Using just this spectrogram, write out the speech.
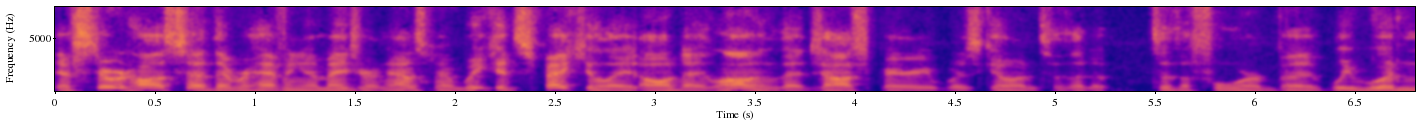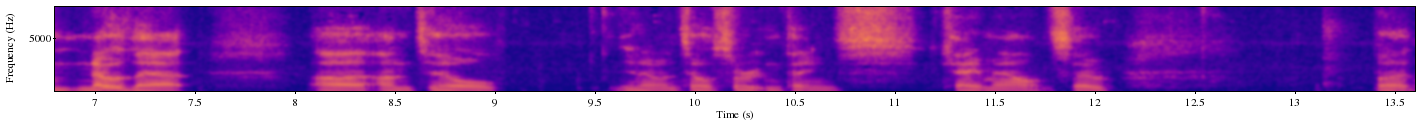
if Stewart Haas said they were having a major announcement, we could speculate all day long that Josh Berry was going to the to the four, but we wouldn't know that uh, until you know until certain things came out. So, but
